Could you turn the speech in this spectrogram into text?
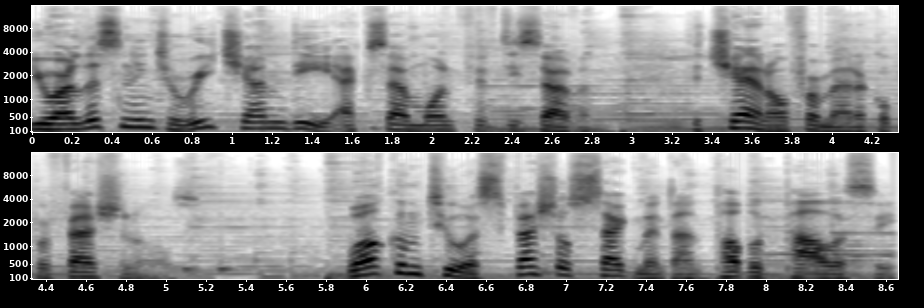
You are listening to ReachMD XM 157, the channel for medical professionals. Welcome to a special segment on public policy.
